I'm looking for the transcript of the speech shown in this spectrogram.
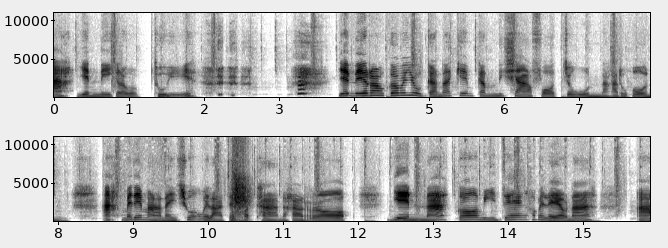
อะ เย็นนี้เราถุย เย็นนี้เราก็มาอยู่กันนะเกมกันนิชาฟอร์จูนนะคะทุกคน อะ ไม่ได้มาในช่วงเวลาแจ็คพอตไทม์นะคะ รอบเย็นนะ ก็มีแจ้งเข้าไปแล้วนะ อ่า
